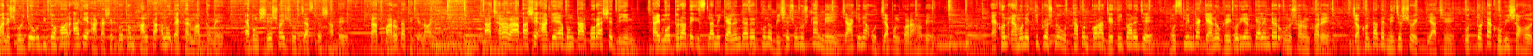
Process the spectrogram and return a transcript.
মানে সূর্য উদিত হওয়ার আগে আকাশে প্রথম হালকা আলো দেখার মাধ্যমে, এবং শেষ হয় সূর্যাস্তের সাথে। রাত বারোটা থেকে নয়। তাছাড়া রাত আসে আগে এবং তারপর আসে দিন। তাই মধ্যরাতে ইসলামী ক্যালেন্ডারের কোনো বিশেষ অনুষ্ঠান নেই যা কিনা উদযাপন করা হবে। এখন এমন একটি প্রশ্ন উত্থাপন করা যেতেই পারে যে, মুসলিমরা কেন গ্রেগরিয়ান ক্যালেন্ডার অনুসরণ করে, যখন তাদের নিজস্ব একটি আছে। উত্তরটা খুবই সহজ।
